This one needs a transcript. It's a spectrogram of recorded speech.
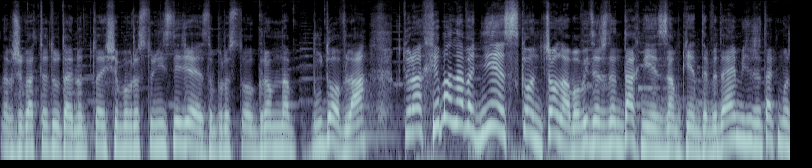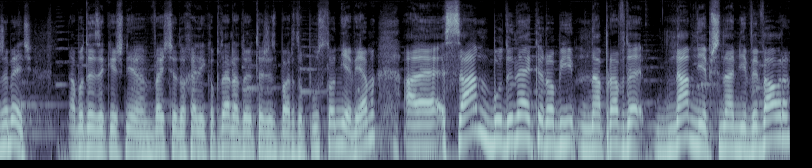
Na przykład te tutaj, no tutaj się po prostu nic nie dzieje, jest to po prostu ogromna budowla, która chyba nawet nie jest skończona, bo widzę, że ten dach nie jest zamknięty. Wydaje mi się, że tak może być. Albo to jest jakieś, nie wiem, wejście do helikoptera, to też jest bardzo pusto, nie wiem, ale sam budynek robi naprawdę, na mnie przynajmniej wywar,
